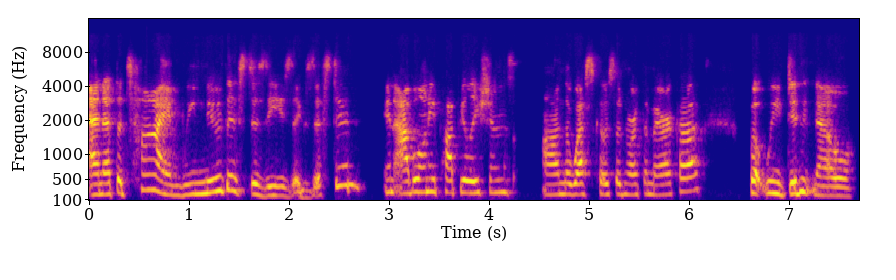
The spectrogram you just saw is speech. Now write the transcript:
And at the time, we knew this disease existed, in abalone populations on the west coast of North America, but we didn't know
